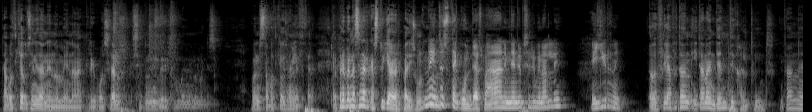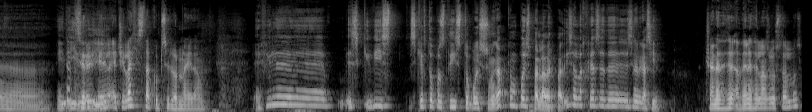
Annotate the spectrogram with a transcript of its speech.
Τα πόδια τους δεν ήταν ενωμένα ακριβώς. Ήταν σε τον την περιοχή που ήταν ενωμένες. Λοιπόν, στα πόδια του ήταν ελεύθερα. Έπρεπε να συνεργαστούν για να περπατήσουν. Ναι, δεν στεκούνται, ας πούμε. Αν η μια πιο ψηλή που την άλλη. Εγύρνει. Ο φίλε αφού ήταν, ήταν identical twins. Ήταν. Ε, ε, Εντάξει, ε, ρε, ε, ε, έτσι ελάχιστα πιο ψηλό να ήταν. ε, φίλε, ε, σκ- δεις- σκέφτομαι πως δεις το πόη σου με κάποιον, πώ πάλι να περπατήσεις, αλλά χρειάζεται συνεργασία. Και αν έθε- αν δεν ήθελε να σηκώσει το άλλος.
